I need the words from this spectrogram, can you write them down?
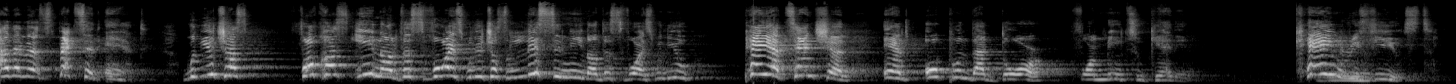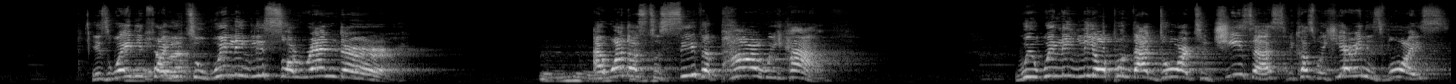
and an expected end. Will you just focus in on this voice? Will you just listen in on this voice? Will you pay attention and open that door for me to get in? Cain mm. refused. He's waiting for you to willingly surrender. I want us to see the power we have. We willingly open that door to Jesus because we're hearing his voice,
